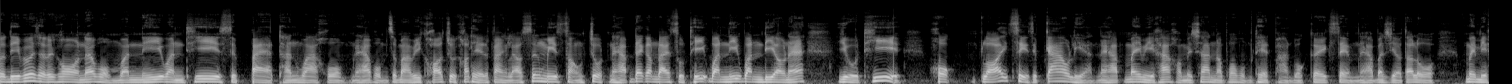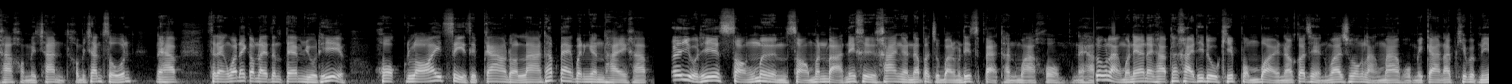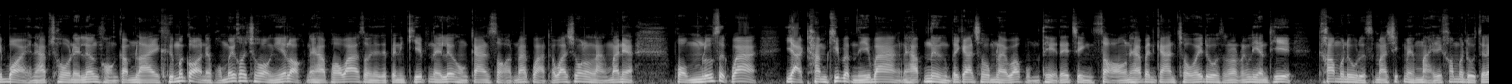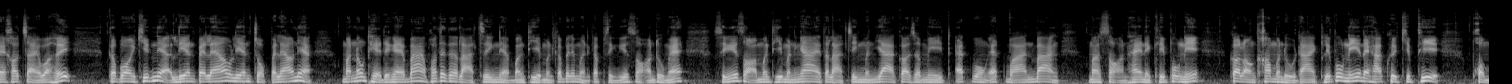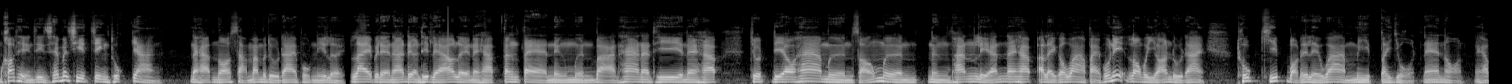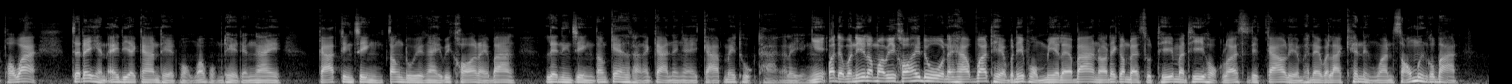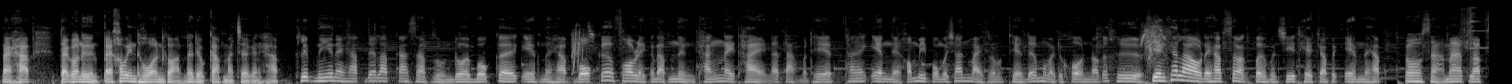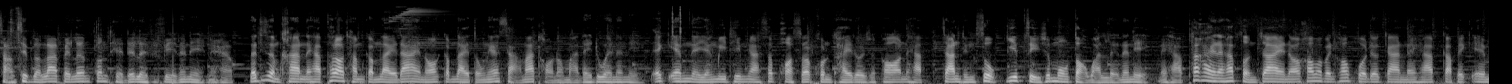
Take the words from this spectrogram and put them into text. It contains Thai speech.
สวัสดีเพื่อนๆทุกคนนะผมวันนี้วันที่ 18 ธันวาคมนะครับผมจะมาวิเคราะห์จุดเข้าเทรดให้ฟังแล้ว ซึ่งมี 2 จุดนะครับได้กำไรสุทธิวันนี้วันเดียวนะอยู่ที่ 649 เหรียญนะครับไม่มีค่าคอมมิชชั่นเนาะเพราะผมเทรดผ่านโบรกเกอร์ XM นะครับบัญชี Ultra Low ไม่มีค่าคอมมิชชั่นคอมมิชชั่นศูนย์นะครับแสดงว่าได้กำไรเต็มๆอยู่ที่ 649 ดอลลาร์ถ้าแปลงเป็นเงินไทยครับ ก็อยู่ที่ 22,000 บาท นี่คือค่าเงินณปัจจุบันวันที่ 18 ธันวาคมนะครับช่วงหลังมาเนี้ยนะครับถ้าใครที่ดูคลิปผมบ่อยเนาะก็จะเห็นว่าช่วงหลังมาผมมีการอัพคลิปแบบนี้บ่อยนะครับโชว์ในเรื่องของกำไรคือเมื่อก่อนเนี่ยผมไม่ค่อยโชว์อย่างนี้หรอกนะครับเพราะว่าส่วนใหญ่จะเป็นคลิปในเรื่องของการสอนมากกว่าแต่ว่าช่วงหลังๆมาเนี่ยผมรู้สึกว่าอยากทำคลิปแบบนี้บ้างนะครับหนึ่งเป็นการโชว์กำไรว่าผมเทรดได้จริงสองนะครับเป็นการโชว์ให้ดูสำหรับนักเรียนที่เข้ามาดูหรือสมาชิกใหม่ๆที่เข้ามาดูจะได้เข้าใจว่าเฮ้ยกระบวนคิดเนี่ยเรียนไปแล้วเรียนจบไปแล้วเนี่ยมันต้องเทรดยังไงบ้างเพราะในตลาดจริงเนี่ยบางทีมันก็ไม่ได้เหมือนกับสิ่งที่สอนถูกไหมสิ่งที่สอนบางทีมันง่าย ตลาดจริงมันยากก็จะมีแอดวงแอดวานบ้าง มาสอนให้ในคลิปพวกนี้ก็ลองเข้ามาดูได้คลิปพวกนี้นะครับคือคลิปที่ผมเข้าถึงจริงใช้บัญชีจริงทุกอย่างนะครับเนาะสามารถมาดูได้พวกนี้เลยไล่ไปเลยนะเดือนที่แล้วเลยนะครับ ตั้งแต่ 10,000 บาท 5 นาทีนะครับจุดเดียว 50,000 20,000 1,000 เหรียญนะครับอะไรก็ว่าไปพวกนี้ลองไปย้อนดูได้ ทุกคลิปบอกได้เลยว่ามีประโยชน์แน่นอนนะครับเพราะว่าจะได้เห็นไอเดียการเทรดผมว่าผมเทรดยังไง กราฟจริง ๆ ต้องดูยังไงวิเคราะห์อะไรบ้าง เล่นจริง ๆ ต้องแก้สถานการณ์ยังไงกราฟไม่ถูกทางอะไรอย่างนี้ว่าเดี๋ยววันนี้เรามาวิเคราะห์ให้ดูนะครับว่าเทรดวันนี้ผมมีอะไรบ้างเนาะได้กำไรสุทธิมาที่ 649 เหรียญภายในเวลาแค่ 1 วัน 20,000 กว่าบาท นะครับ แต่ก่อนอื่นไปเข้า intro ก่อนแล้วเดี๋ยวกลับมาเจอกันครับ คลิปนี้นะครับได้รับการสนับสนุนโดย b r o k e r XM นะครับ b r o k e r Forex อันดับหนึ่งทั้งในไทยและต่างประเทศ ทาง XM เนี่ยเขามีโปรโมชั่นใหม่สำหรับเทรดเดอร์ใหม่ทุกคนเนาะก็คือเพียงแค่เรานะครับสมัครเปิดบัญชีเทรดกับ XM นะครับก็สามารถรับ 30 ดอลลาร์ไปเริ่มต้นเทรดได้เลยฟรีๆนั่นเองนะครับและที่สำคัญนะครับถ้าเราทำกำไรได้เนาะกำไรตรงนี้สามารถถอนออกมาได้ด้วยนั่นเอง XM เนี่ยยังมีทีมงาน support สำหรับคนไทยโดยเฉพาะนะครับจันทร์ถึงศุกร์24 ชั่วโมงต่อวันเลยนั่นเองนะครับถ้าใครนะครับสนใจเนาะเข้ามาเป็นครอบครัวเดียวกันนะครับกับ XM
